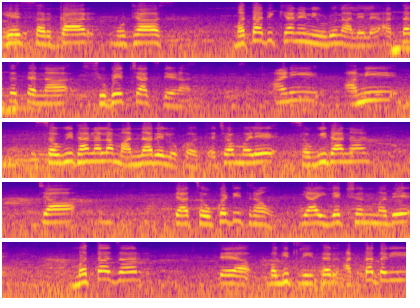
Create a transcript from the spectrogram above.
हे सरकार मोठ्या मताधिक्याने निवडून आलेलं आहे. अर्थातच त्यांना शुभेच्छाच देणार. आणि आम्ही संविधानाला मानणारे लोक त्याच्यामुळे संविधानाच्या त्या चौकटीत राहून या इलेक्शनमध्ये मतं जर ते बघितली तर आत्ता तरी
